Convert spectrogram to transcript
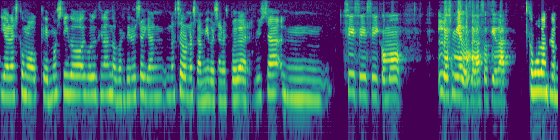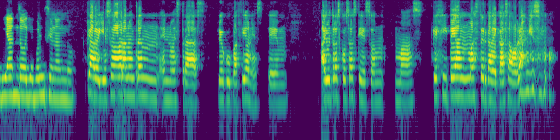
y ahora es como que hemos ido evolucionando a partir de eso, ya no solo nos da miedo, o nos puede dar risa. Mm. Sí, sí, sí, como los miedos de la sociedad. Cómo van cambiando y evolucionando. Claro, y eso ahora no entra en, nuestras preocupaciones. Em, hay otras cosas que son más, que hitean más cerca de casa ahora mismo.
